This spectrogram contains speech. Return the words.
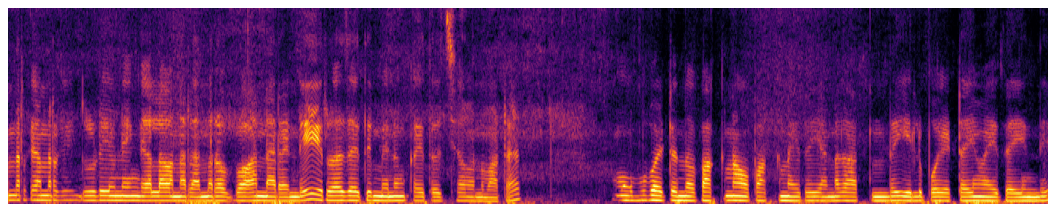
అందరికి అందరికి గుడ్ ఈవినింగ్. ఎలా ఉన్నారు? అందరూ బాగున్నారండి? ఈరోజు అయితే మెనుకి అయితే వచ్చామన్నమాట. ముబ్బు పట్టింది పక్కన పక్కన అయితే ఎండ కాస్తుంది వెళ్ళిపోయే టైం అయితే అయింది.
